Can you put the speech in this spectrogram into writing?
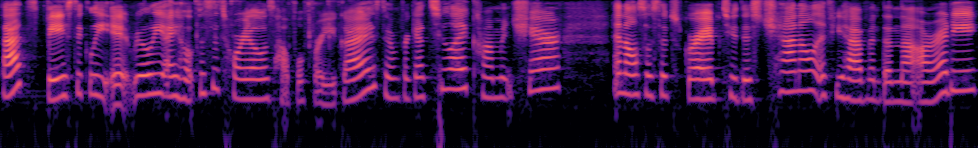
that's basically it really. I hope this tutorial was helpful for you guys. Don't forget to like comment share and also subscribe to this channel if you haven't done that already.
